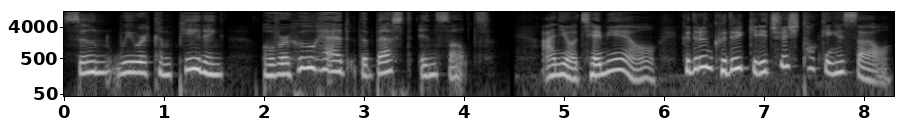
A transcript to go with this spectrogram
Soon we were competing over who had the best insults. 아니요, 재미예요. 그들은 그들끼리 트래시 터킹 했어요.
